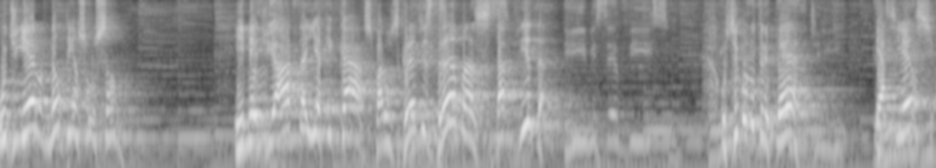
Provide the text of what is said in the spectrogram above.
O dinheiro não tem a solução imediata e eficaz para os grandes dramas da vida. O segundo tripé é a ciência.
